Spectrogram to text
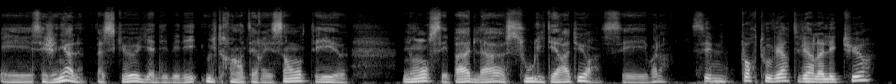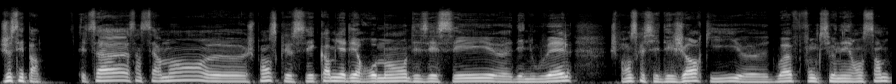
Et c'est génial parce qu'il y a des BD ultra intéressantes et euh, non, c'est pas de la sous-littérature. C'est voilà. C'est une porte ouverte vers la lecture? Je sais pas. Et ça, sincèrement, euh, je pense que c'est comme il y a des romans, des essais, euh, des nouvelles. Je pense que c'est des genres qui doivent fonctionner ensemble.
